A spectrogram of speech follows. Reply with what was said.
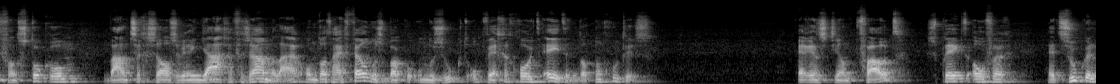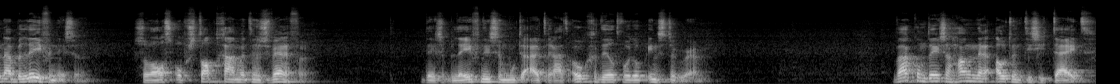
van Stokrom waant zich zelfs weer een jager-verzamelaar omdat hij vuilnisbakken onderzoekt op weggegooid eten dat nog goed is. Ernst Jan Pfout spreekt over het zoeken naar belevenissen, zoals op stap gaan met een zwerver. Deze belevenissen moeten uiteraard ook gedeeld worden op Instagram. Waar komt deze hang naar authenticiteit,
